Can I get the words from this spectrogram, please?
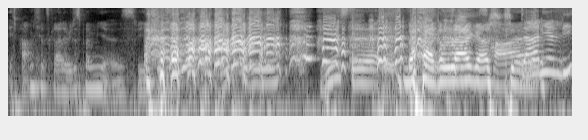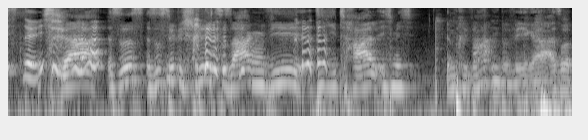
Ich frage mich jetzt gerade, wie das bei mir ist. Nächste Nach langer Stille. Daniel liest nicht. Ja, es ist, es ist wirklich schwierig zu sagen, wie digital ich mich im Privaten bewege. Also,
